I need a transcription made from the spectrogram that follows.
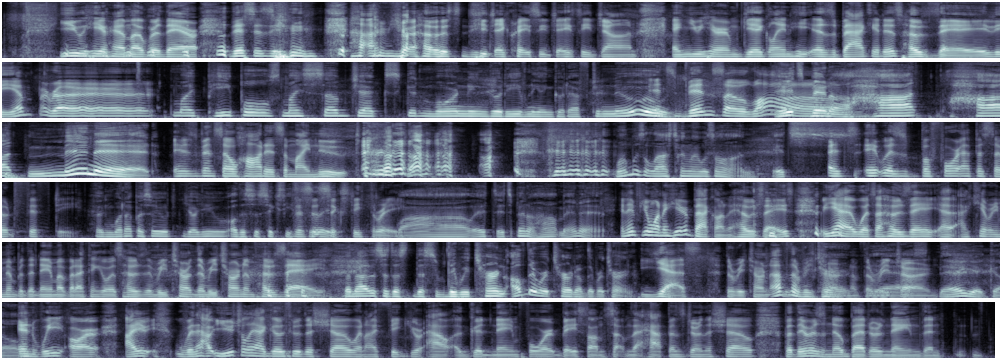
You hear him over there. This is, I'm your host, DJ Crazy JC John, and you hear him giggling. He is back. It is Jose the Emperor. My peoples, my subjects, good morning, good evening, and good afternoon. It's been so long. it's been a hot, hot minute. It has been so hot, it's a minute. When was the last time I was on? It's, it's it was before episode fifty. And what episode are you? Oh, this is 63. This is sixty three. Wow, it, it's been a hot minute. And if you want to hear back on Jose's, yeah, it was a Jose. Uh, I can't remember the name of it. I think it was Jose Return. The Return of Jose. But now this is this, this the return of the return of the return. yes, the Return of the Return of the Yes, Return. There you go. And we are I without usually I go through the show and I figure out a good name for it based on something that happens during the show, but there is no better name than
